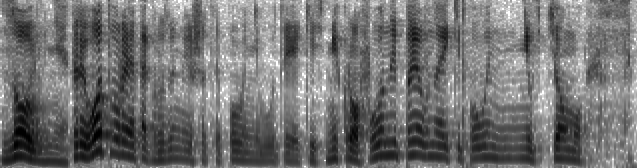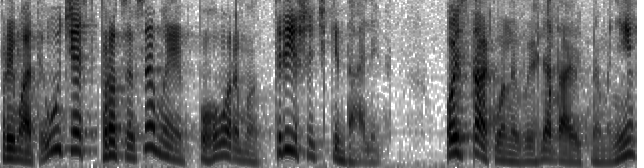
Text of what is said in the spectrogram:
зовні. Три отвори, я так розумію, що це повинні бути якісь мікрофони, певно, які повинні в цьому приймати участь. Про це все ми поговоримо трішечки далі. Ось так вони виглядають на мені.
